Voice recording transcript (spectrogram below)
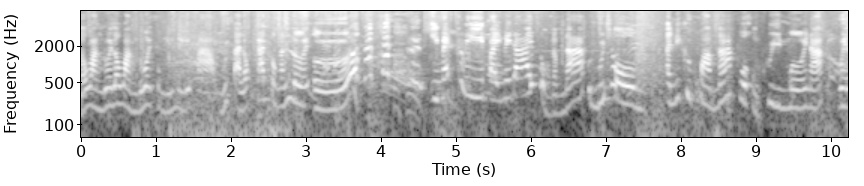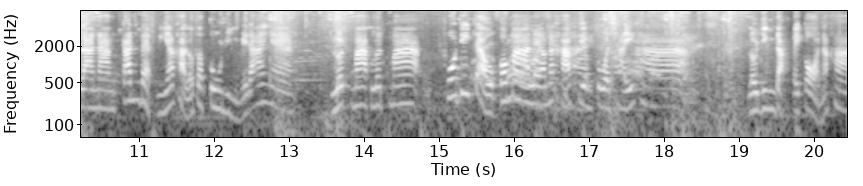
ระวังด้วยระวังด้วยตรงนี้มีหรือเปล่าอุ้ยตายแล้วกั้นตรงนั้นเลย เออ อีแมคครีไปไม่ได้สมน้ำหน้าคุณผู้ชม อันนี้คือความน่ากลัวของควีนเมยนะ เวลานางกั้นแบบนี้ค่ะ แล้วศัตรูหนีไม่ได้ไงเลิศมากเลิศมากผู้ที่เจ้าก็มาแล้วนะคะ เตรียมตัวใช้ค่ะ เรายิงดักไปก่อนนะคะ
